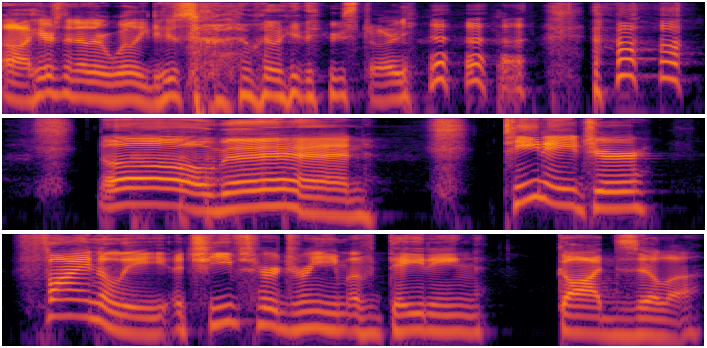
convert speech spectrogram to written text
Uh, here's another Willie Do Willie Doo story. oh man, teenager finally achieves her dream of dating Godzilla.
